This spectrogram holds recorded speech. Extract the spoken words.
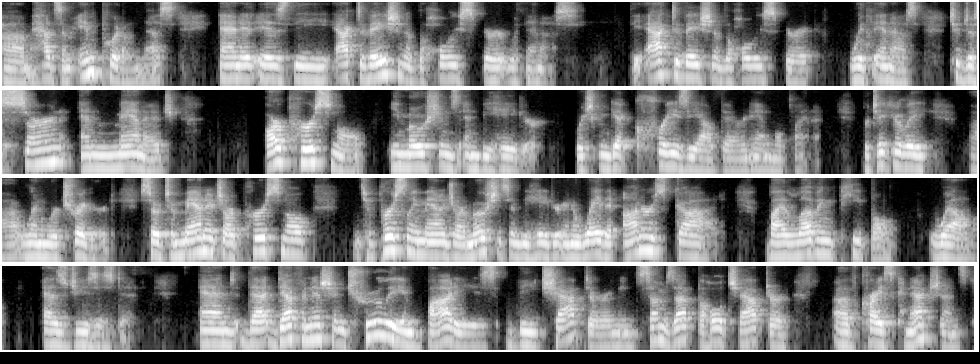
um, had some input on this and it is the activation of the Holy Spirit within us, the activation of the Holy Spirit within us to discern and manage our personal emotions and behavior, which can get crazy out there in Animal Planet, particularly uh, when we're triggered. So to manage our personal, to personally manage our emotions and behavior in a way that honors God by loving people well, as Jesus did. And that definition truly embodies the chapter, I mean, sums up the whole chapter of Christ connections.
